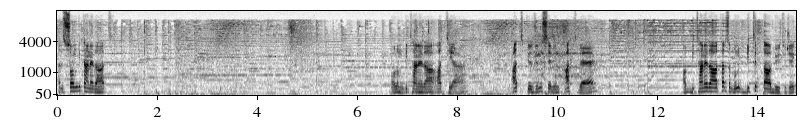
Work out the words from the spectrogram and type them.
Hadi son bir tane daha at. Oğlum bir tane daha at ya. At gözünü sevin at be. Abi bir tane daha atarsa bunu bir tık daha büyütecek.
